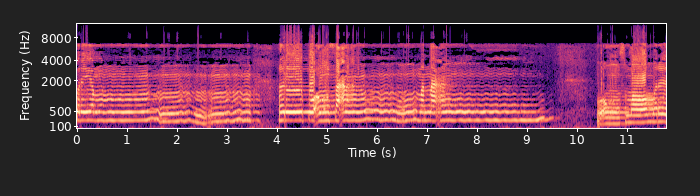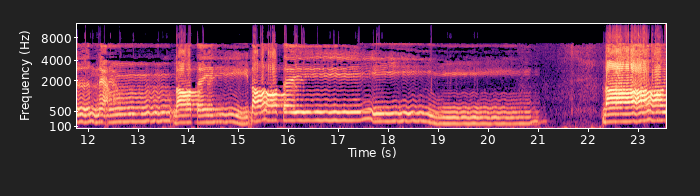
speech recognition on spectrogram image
ព្រាមឬពួកសាំងមណាំងពួកស្មមឬអ្នកដតីដតីដោយ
